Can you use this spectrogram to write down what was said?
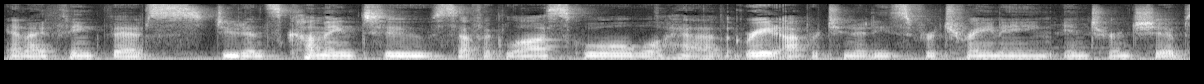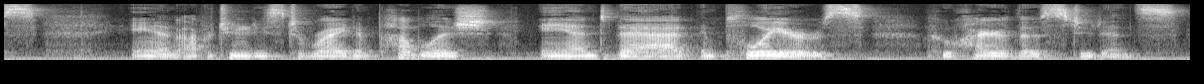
And I think that students coming to Suffolk Law School will have great opportunities for training, internships, and opportunities to write and publish, and that employers who hire those students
